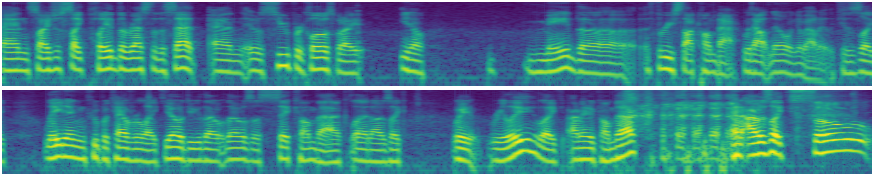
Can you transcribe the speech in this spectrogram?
and so I just like played the rest of the set and it was super close but I you know made the three stock comeback without knowing about it because like Layden and Koopa Kev were like, "Yo, dude, that that was a sick comeback," and I was like, "Wait, really? Like, I made a comeback?" and I was like so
